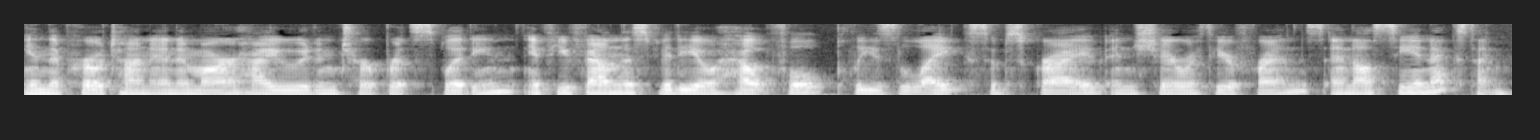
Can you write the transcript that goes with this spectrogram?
in the Proton NMR, how you would interpret splitting. If you found this video helpful, please like, subscribe, and share with your friends, and I'll see you next time.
